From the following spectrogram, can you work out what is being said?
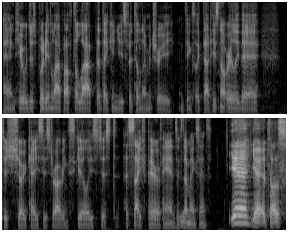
and he'll just put in lap after lap that they can use for telemetry and things like that. He's not really there to showcase his driving skill. He's just a safe pair of hands, if that mm. makes sense. Yeah, yeah, it does.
